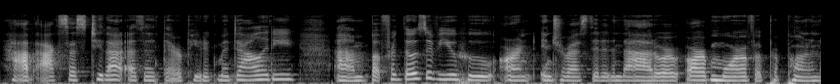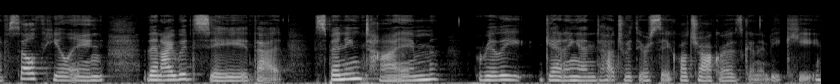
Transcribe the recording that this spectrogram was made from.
have access to that as a therapeutic modality. Um, but for those of you who aren't interested in that or are more of a proponent of self healing, then I would say that spending time really getting in touch with your sacral chakra is going to be key.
